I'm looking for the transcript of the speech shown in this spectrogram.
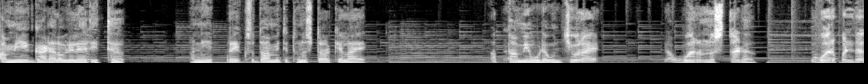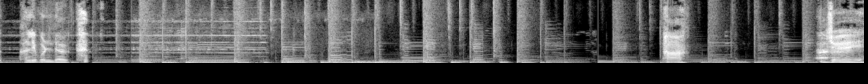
आम्ही गाड्या लावलेल्या आहेत इथं आणि ट्रेक सुद्धा आम्ही तिथूनच स्टार्ट केला आहे. आत्ता आम्ही एवढ्या उंचीवर आहे. वर नुसता ढग. वर पण ढग खाली पण ढग. हा. जय.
